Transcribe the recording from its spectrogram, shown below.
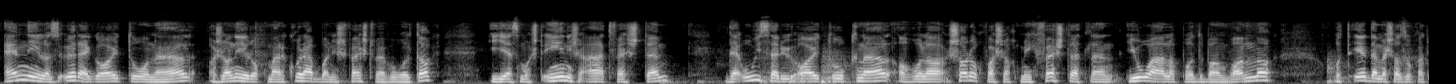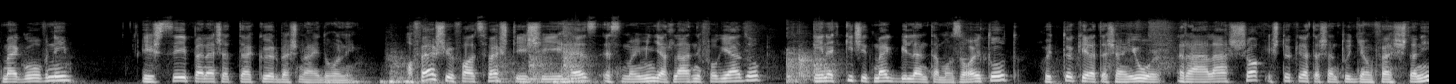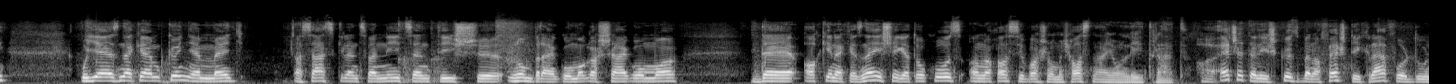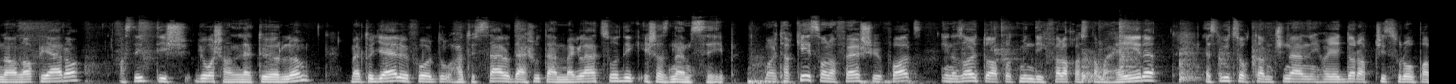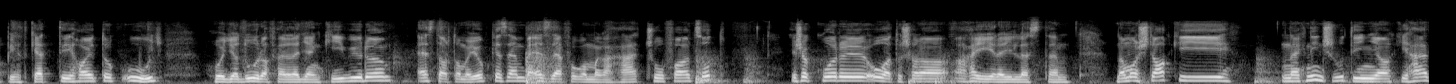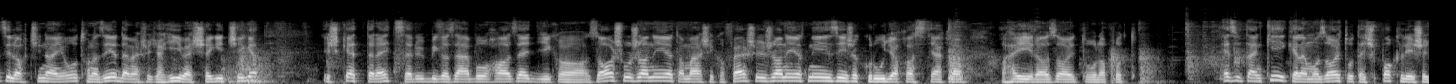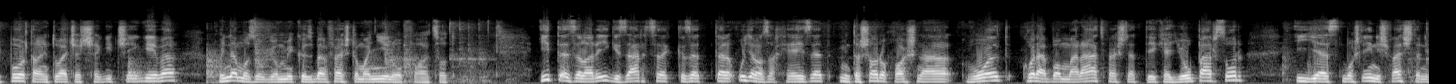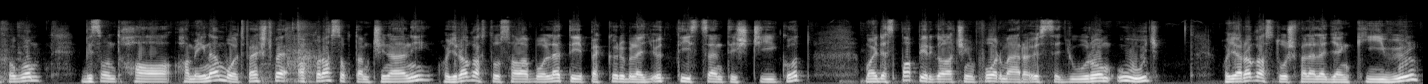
Ennél az öreg ajtónál a zsanérok már korábban is festve voltak, így ezt most én is átfestem, de újszerű ajtóknál, ahol a sarokvasak még festetlen, jó állapotban vannak, ott érdemes azokat megóvni, és szépen ecsettel körbesnájdolni. A felső falc festéséhez, ezt majd mindjárt látni fogjátok, én egy kicsit megbillentem az ajtót, hogy tökéletesen jól rálássak, és tökéletesen tudjam festeni. Ugye ez nekem könnyen megy a 194 centis lombrágó magasságommal, de akinek ez nehézséget okoz, annak azt javaslom, hogy használjon létrát. Ha ecsetelés közben a festék ráfordulna a lapjára, azt itt is gyorsan letörlöm, mert ugye előfordulhat, hogy száradás után meglátszódik, és az nem szép. Majd ha kész van a felső falc, én az ajtóapot mindig felakasztom a helyére, ezt úgy szoktam csinálni, hogy egy darab csiszolópapírt ketté hajtok, úgy, hogy a durra fel legyen kívülről, ezt tartom a jobb kezembe, ezzel fogom meg a hátsó falcot, és akkor óvatosan a, a helyére illesztem. Na most akinek nincs rutinja, aki házilag csinálja otthon, az érdemes, hogyha hív egy segítséget, és ketten egyszerűbb igazából, ha az egyik az alsó zsanért, a másik a felső zsanért nézi, és akkor úgy akasztják a, a helyére az ajtólapot. Ezután kékelem az ajtót egy spakli és egy portalanító ecset segítségével, hogy nem mozogjon miközben festem a nyílófalcot. Itt ezzel a régi zárszerkezettel ugyanaz a helyzet, mint a sarokvasnál volt, korábban már átfestették egy jó párszor, így ezt most én is festeni fogom, viszont ha, ha még nem volt festve, akkor azt szoktam csinálni, hogy ragasztószalagból letépek körülbelül egy 5-10 centis csíkot, majd ezt papírgalacsin formára összegyúrom úgy, hogy a ragasztós fele legyen kívül,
